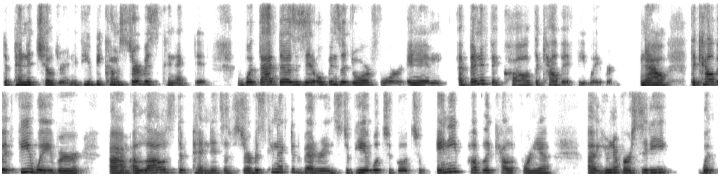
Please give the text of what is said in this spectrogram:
dependent children, if you become service connected, what that does is it opens the door for um, a benefit called the Calvet fee waiver. Now, the Calvet fee waiver um, allows dependents of service connected veterans to be able to go to any public California uh, university with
